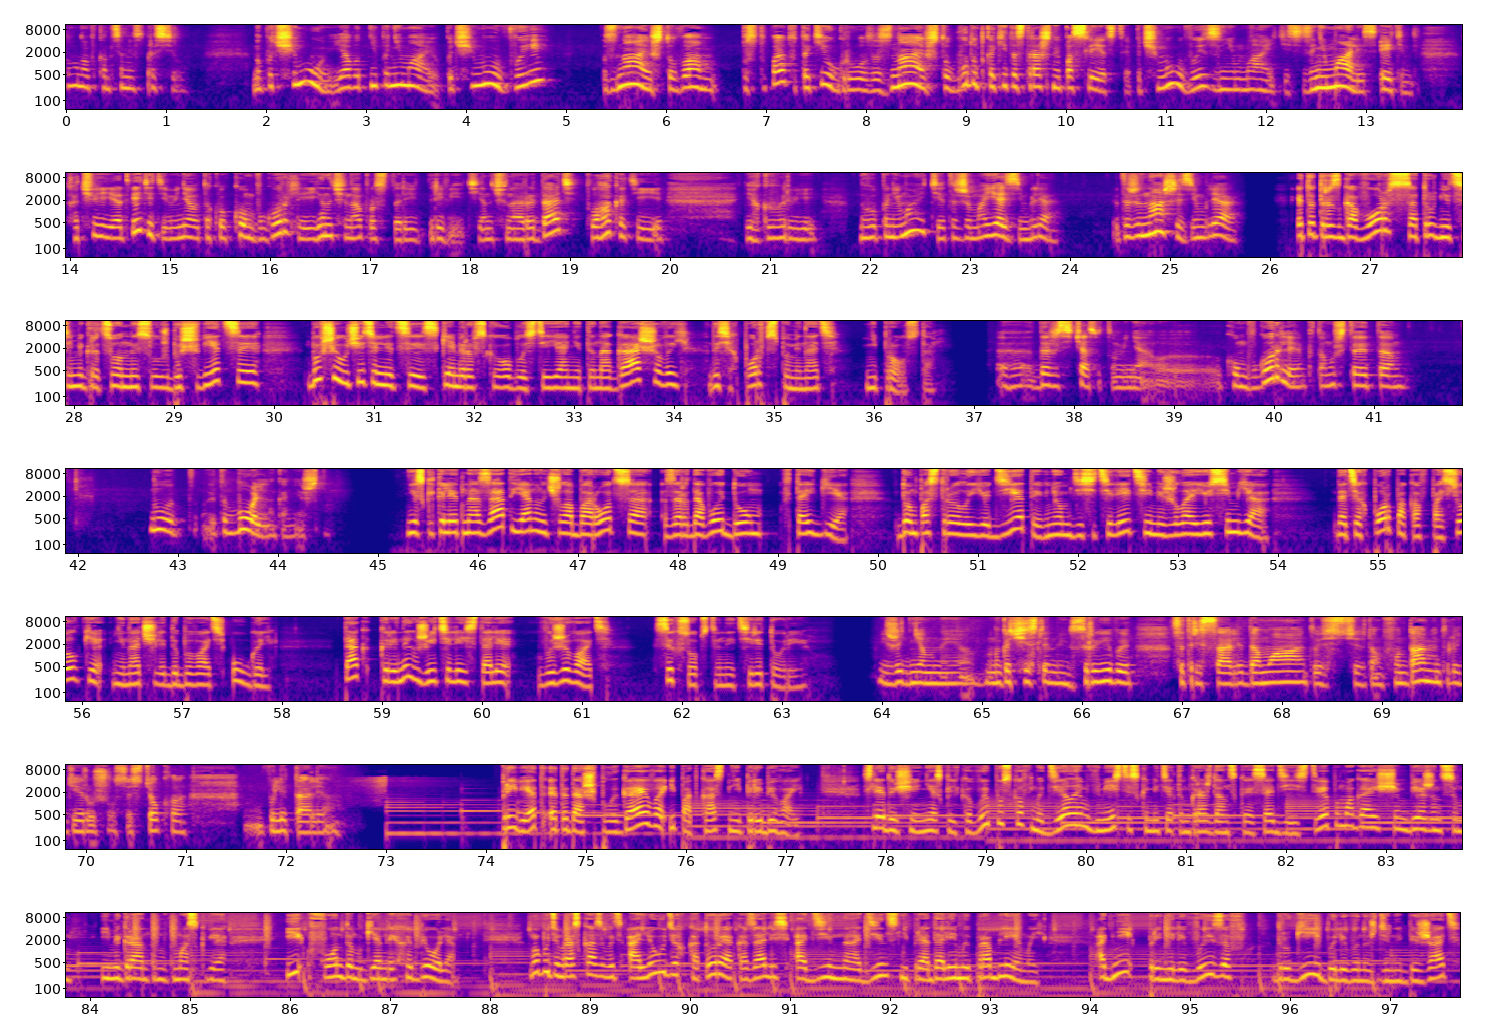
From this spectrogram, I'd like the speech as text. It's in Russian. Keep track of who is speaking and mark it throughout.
Speaker 1: потом она в конце мне спросила, но почему, я вот не понимаю, почему вы, зная, что вам поступают вот такие угрозы, зная, что будут какие-то страшные последствия, почему вы занимаетесь, занимались этим? Хочу ей ответить, и меня вот такой ком в горле, и я начинаю просто реветь. Я начинаю рыдать, плакать, и я говорю ей, ну вы понимаете, это же моя земля, это же наша земля.
Speaker 2: Этот разговор с сотрудницей миграционной службы Швеции, бывшей учительницей из Кемеровской области Яни Танагашевой, до сих пор вспоминать непросто.
Speaker 1: Э, даже сейчас вот у меня э, ком в горле, потому что это, ну вот, это больно, конечно.
Speaker 2: Несколько лет назад Яна начала бороться за родовой дом в тайге. Дом построил ее дед, и в нем десятилетиями жила ее семья – до тех пор, пока в поселке не начали добывать уголь. Так коренных жителей стали выживать с их собственной территории.
Speaker 1: Ежедневные многочисленные взрывы сотрясали дома, то есть э, там фундамент у людей рушился, стекла вылетали.
Speaker 2: Привет, это Даша Полыгаева и подкаст «Не перебивай». Следующие несколько выпусков мы делаем вместе с Комитетом гражданское содействие, помогающим беженцам и мигрантам в Москве, и фондом Генриха Бёля. Мы будем рассказывать о людях, которые оказались один на один с непреодолимой проблемой. Одни приняли вызов, другие были вынуждены бежать,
